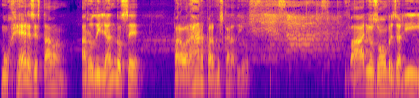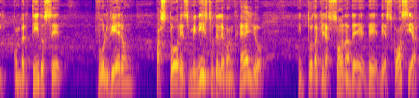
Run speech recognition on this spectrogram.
mujeres estaban arrodillándose para orar, para buscar a Dios. Varios hombres allí convertidos se volvieron pastores, ministros del Evangelio en toda aquella zona de, de, Escocia.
